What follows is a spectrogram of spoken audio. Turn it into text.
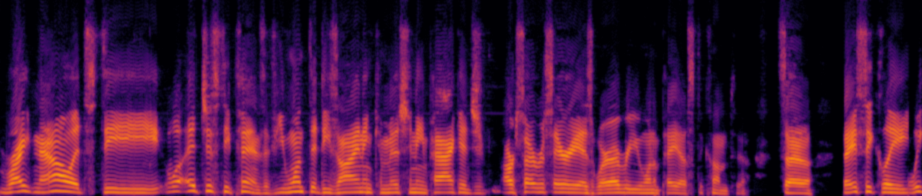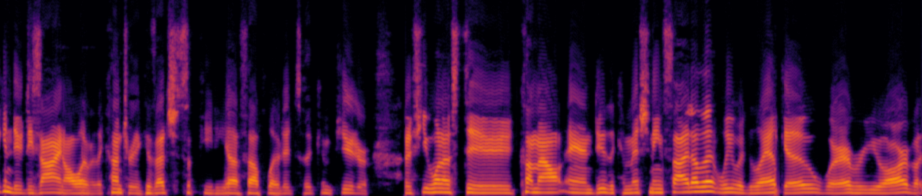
Right now, it's the well, it just depends. If you want the design and commissioning package, our service area is wherever you want to pay us to come to. So basically, we can do design all over the country because that's just a PDF uploaded to the computer. If you want us to come out and do the commissioning side of it, we would gladly go wherever you are. But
